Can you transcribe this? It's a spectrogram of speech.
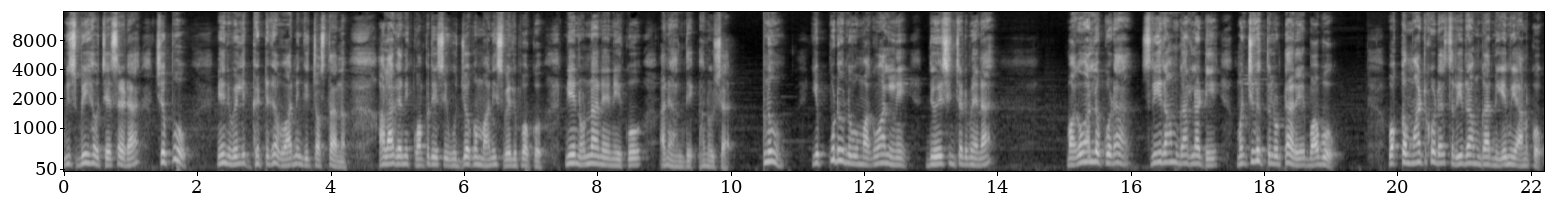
మిస్బిహేవ్ చేశాడా? చెప్పు. నేను వెళ్ళి గట్టిగా వార్నింగ్ ఇచ్చొస్తాను అలాగని కొంపదీసి ఉద్యోగం మానేసి వెళ్ళిపోకు. నేనున్నానే నీకు? అని అంది అనూష. నువ్వు ఎప్పుడు నువ్వు మగవాళ్ళని ద్వేషించడమేనా? మగవాళ్ళు కూడా శ్రీరామ్ గారు లాంటి మంచి వ్యక్తులు ఉంటారే బాబు. ఒక్క మాట కూడా శ్రీరామ్ గారిని ఏమీ అనుకో.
